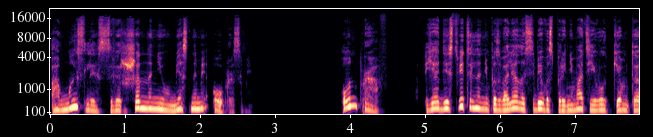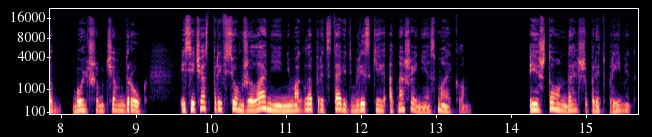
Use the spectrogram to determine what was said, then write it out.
а мысли совершенно неуместными образами. Он прав. Я действительно не позволяла себе воспринимать его кем-то большим, чем друг, и сейчас при всем желании не могла представить близкие отношения с Майклом. И что он дальше предпримет?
